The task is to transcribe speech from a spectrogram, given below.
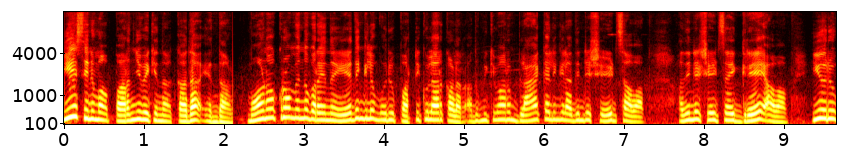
ഈ സിനിമ പറഞ്ഞു വെക്കുന്ന കഥ എന്താണ്? മോണോക്രോം എന്ന് പറയുന്ന ഏതെങ്കിലും ഒരു പർട്ടിക്കുലർ കളർ അത് മിക്കവാറും ബ്ലാക്ക് അല്ലെങ്കിൽ അതിന്റെ ഷെയ്ഡ്സ് ആവാം. അതിന്റെ ഷെയ്ഡ്സായി ഗ്രേ ആവാം. ഈ ഒരു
